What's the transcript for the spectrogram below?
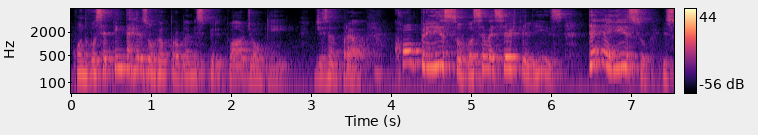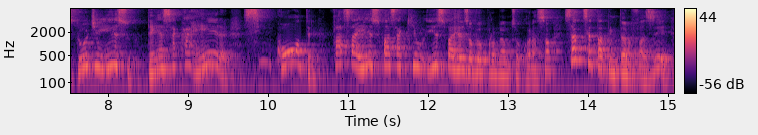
Quando você tenta resolver o problema espiritual de alguém, dizendo para ela: compre isso, você vai ser feliz. Tenha isso, estude isso, tenha essa carreira, se encontre, faça isso, faça aquilo. Isso vai resolver o problema do seu coração. Sabe o que você está tentando fazer?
